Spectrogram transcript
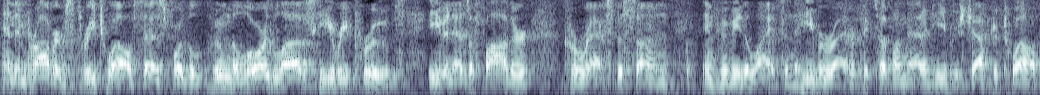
And then Proverbs 3:12 says, "For the, whom the Lord loves, he reproves, even as a father corrects the son in whom he delights." And the Hebrew writer picks up on that in Hebrews chapter 12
